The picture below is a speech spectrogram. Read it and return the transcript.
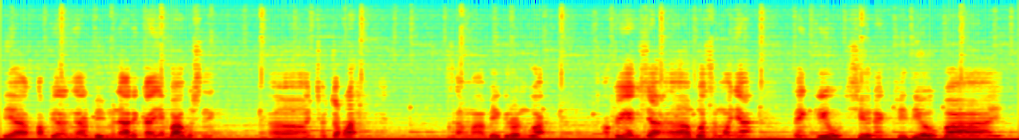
Biar tampilannya lebih menarik kayaknya bagus nih. Uh, cocok lah sama background gua. Oke ya guys ya uh, buat semuanya thank you. See you next video. Bye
